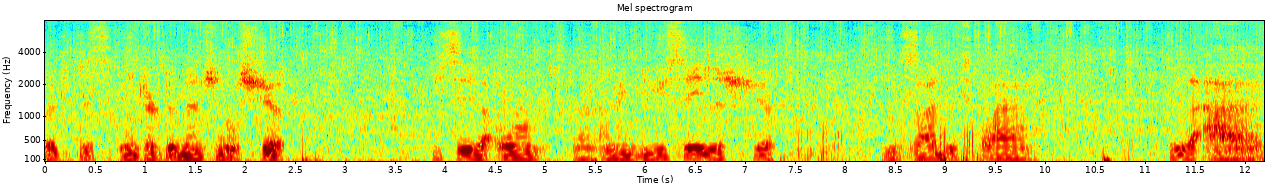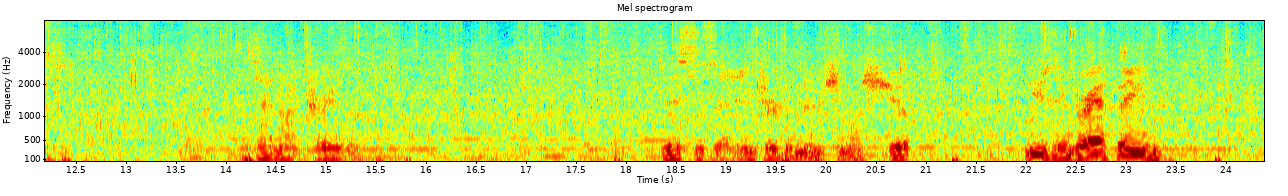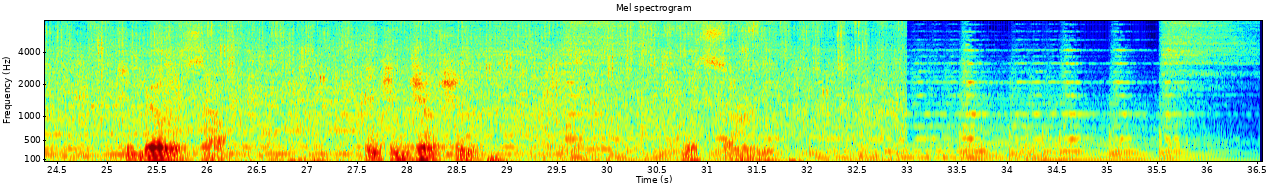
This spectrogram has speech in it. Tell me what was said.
Look at this interdimensional ship. You see the orb? I mean, do you see the ship inside this cloud? See the eyes. Is that not crazy? This is an interdimensional ship using graphene to build itself in conjunction with sun.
